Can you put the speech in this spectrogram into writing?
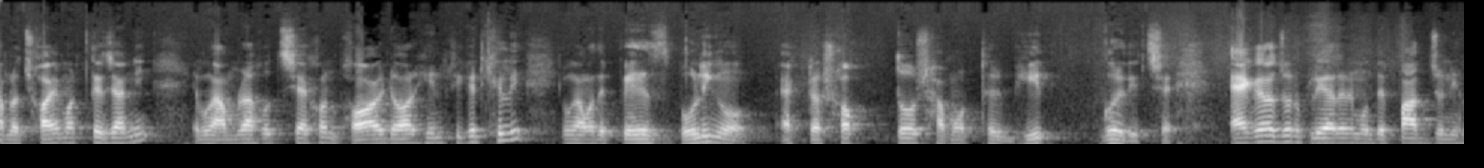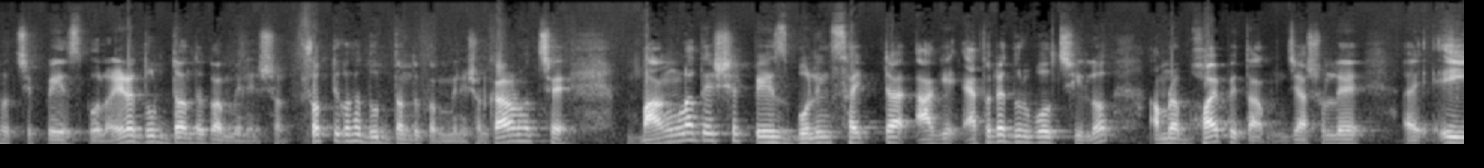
আমরা ছয় মারতে জানি, এবং আমরা হচ্ছে এখন ভয় ডরহীন ক্রিকেট খেলি, এবং আমাদের পেস বোলিংও একটা শক্ত সামর্থ্যের ভিত গড়ে দিচ্ছে। এগারো জন প্লেয়ারের মধ্যে পাঁচজনই হচ্ছে পেস বোলার এটা দুর্দান্ত কম্বিনেশন সত্যি কথা দুর্দান্ত কম্বিনেশন কারণ হচ্ছে বাংলাদেশের পেস বোলিং সাইডটা আগে এতটা দুর্বল ছিল, আমরা ভয় পেতাম যে আসলে এই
